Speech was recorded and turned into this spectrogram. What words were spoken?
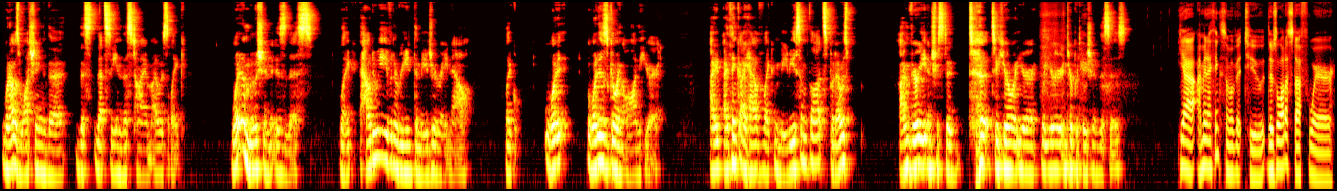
when i was watching the this that scene this time i was like what emotion is this? Like how do we even read the major right now? Like what what is going on here? I I think I have like maybe some thoughts, but I was I'm very interested to to hear what your what your interpretation of this is. Yeah, I mean, I think some of it too. There's a lot of stuff where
